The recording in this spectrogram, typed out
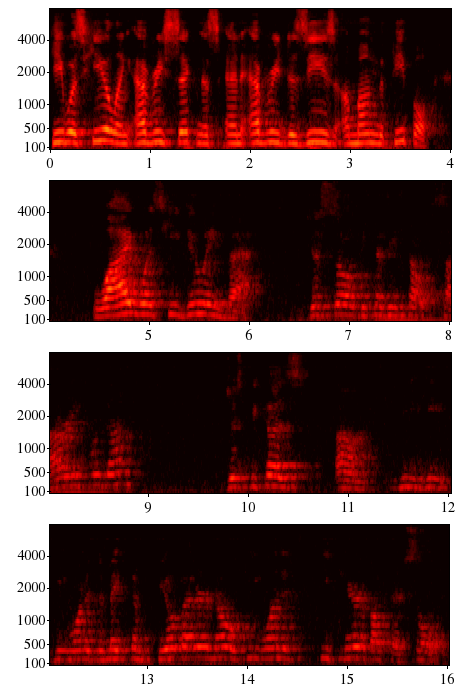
he was healing every sickness and every disease among the people. Why was he doing that? Just so because he felt? Just because um, he, he, he wanted to make them feel better? No, he wanted he cared about their souls.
